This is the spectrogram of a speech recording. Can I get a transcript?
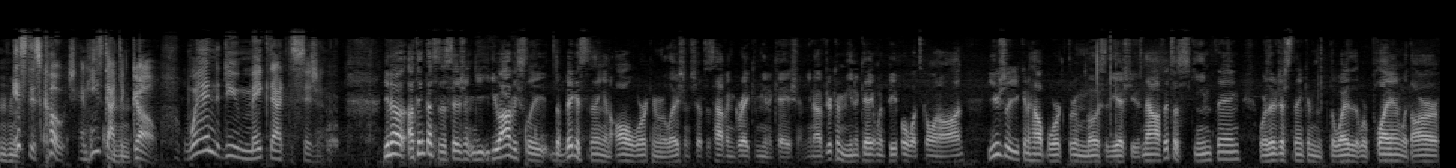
Mhm. it's this coach, and he's got to go? When do you make that decision? You know, I think that's a decision. You, you obviously, the biggest thing in all working relationships is having great communication. You know, if you're communicating with people what's going on, usually you can help work through most of the issues. Now, if it's a scheme thing where they're just thinking the way that we're playing with our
